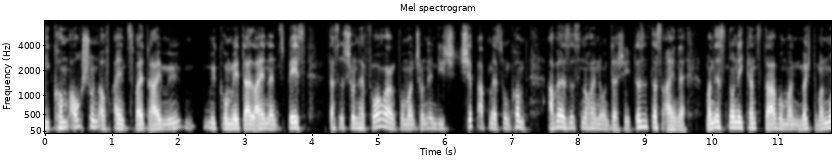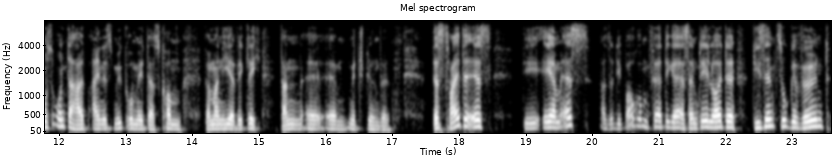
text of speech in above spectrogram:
die kommen auch schon auf 1, 2, 3 Mikrometer Line and Space. Das ist schon hervorragend, wo man schon in die Chip-Abmessung kommt. Aber es ist noch ein Unterschied. Das ist das eine. Man ist noch nicht ganz da, wo man möchte. Man muss unterhalb eines Mikrometers kommen, wenn man hier wirklich dann äh, äh, mitspielen will. Das zweite ist, die EMS, also die Baugruppenfertiger, SMD-Leute, die sind so gewöhnt,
